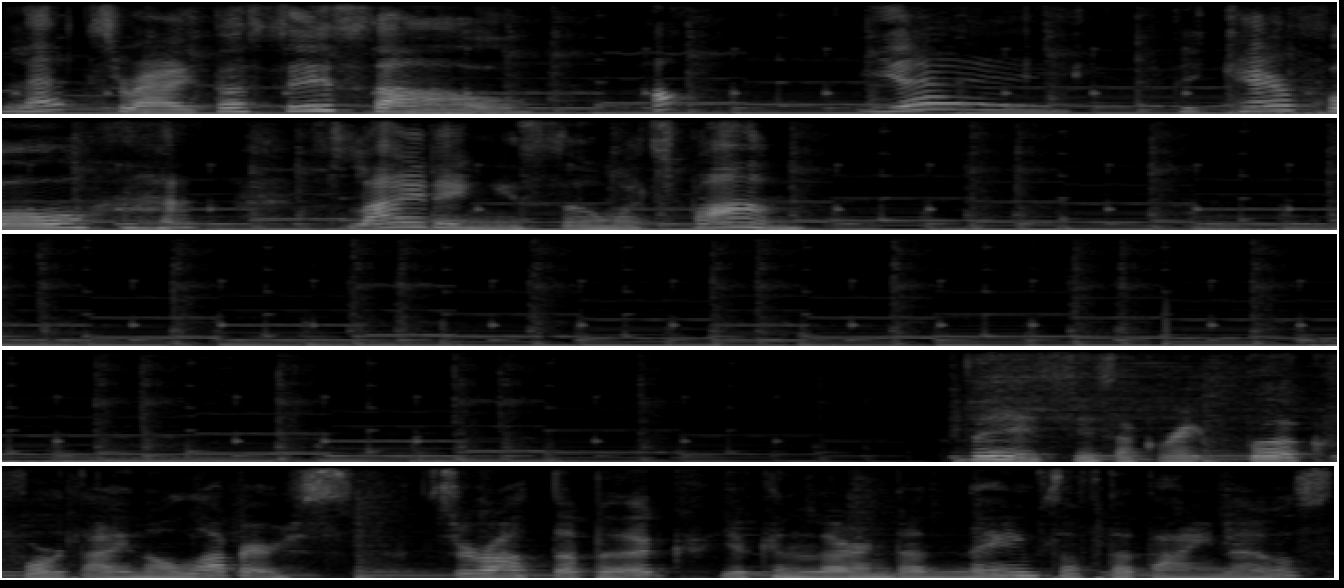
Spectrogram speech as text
Let's ride the seesaw. Yay! Be careful. Sliding is so much fun. This is a great book for dino lovers. Throughout the book, you can learn the names of the dinos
